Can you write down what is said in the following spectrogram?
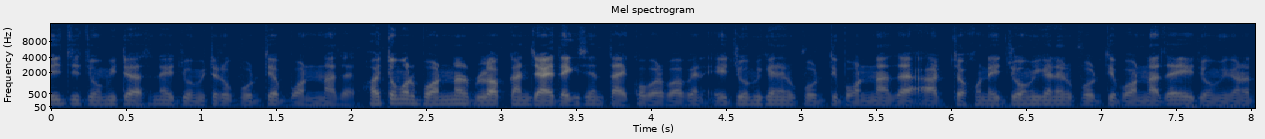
এই যে জমিটা আছে না এই জমিটার উপর দিয়ে বন্যা যায়। হয়তো আমার বন্যার ব্লক কান যায় দেখেছেন তাই কভার পাবেন। এই জমিখানের উপর দিয়ে বন্যা যায়। আর যখন এই জমিখানের উপর দিয়ে বন্যা যায় এই জমিখানের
